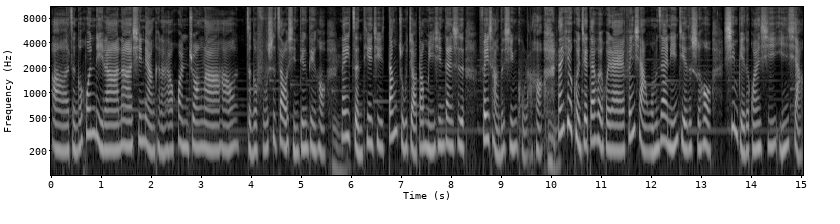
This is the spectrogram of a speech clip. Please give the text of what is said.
啊、整个婚礼啦，那新娘可能还要换装啦，还有整个服饰造型等等哈。嗯那一整天去当主角当明星，但是非常的辛苦啦哈。嗯那叶坤姐待会回来分享，我们在年节的时候性别的关系影响，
